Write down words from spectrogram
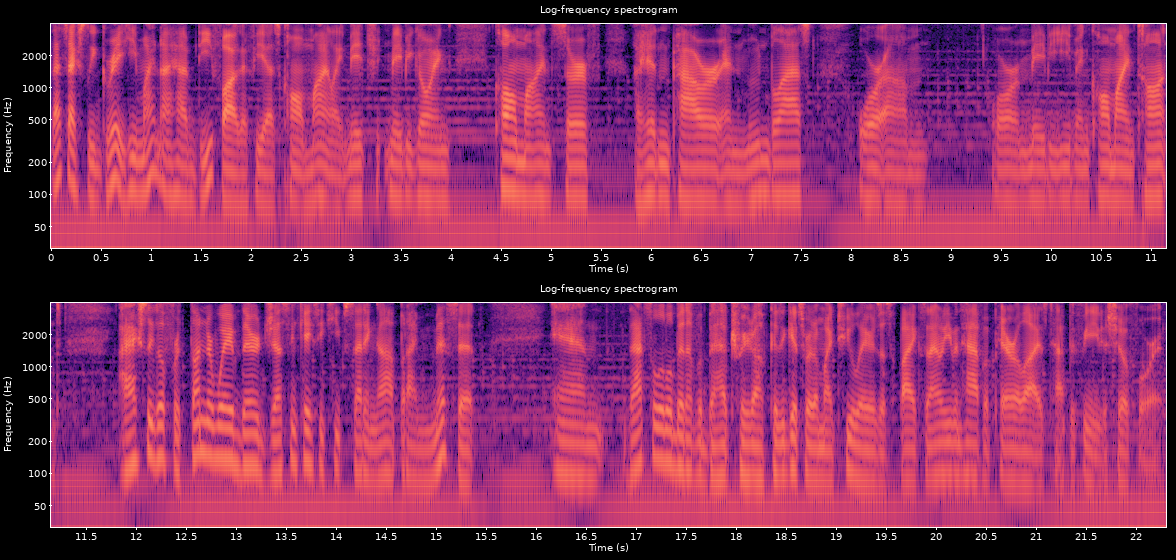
that's actually great. He might not have defog if he has Calm Mind. Like maybe, going Calm Mind, Surf, a Hidden Power, and Moonblast. or um, or maybe even Calm Mind Taunt. I actually go for Thunder Wave there just in case he keeps setting up, but I miss it. And that's a little bit of a bad trade-off because he gets rid of my two layers of spikes, and I don't even have a paralyzed Tapu Fini to show for it.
